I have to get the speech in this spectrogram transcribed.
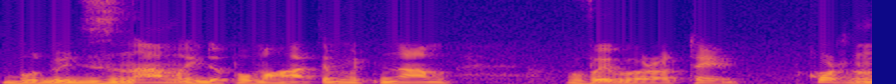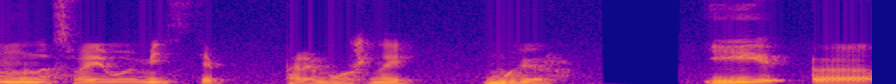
Будуть з нами і допомагатимуть нам вибороти кожному на своєму місці переможний мир. І, е,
